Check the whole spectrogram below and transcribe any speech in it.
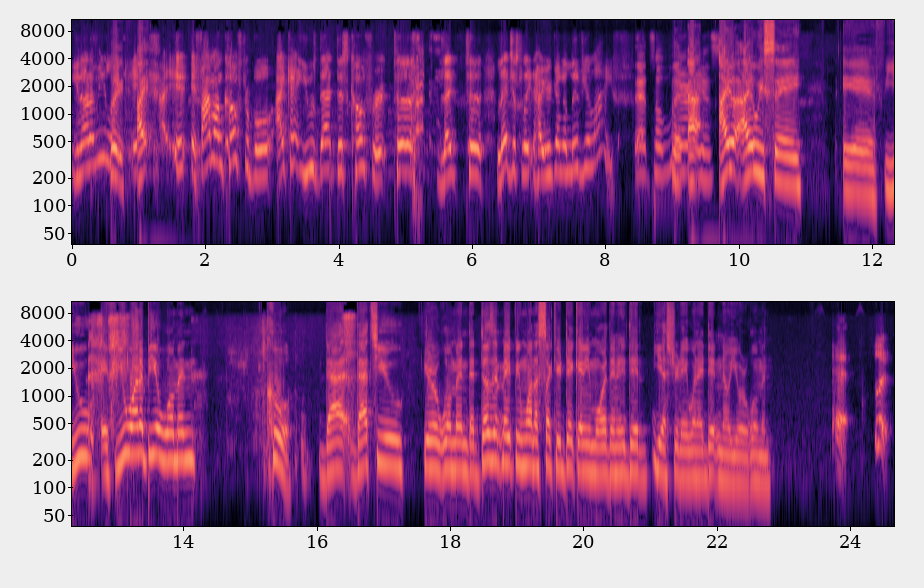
you know what I mean? Like, Look, it- I- I- if I'm uncomfortable, I can't use that discomfort to le- to legislate how you're going to live your life. That's Look, I, hilarious. I I always say if you if you want to be a woman, cool. That that's you. You're a woman. That doesn't make me want to suck your dick any more than it did yesterday when I didn't know you were a woman. Eh, Look,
